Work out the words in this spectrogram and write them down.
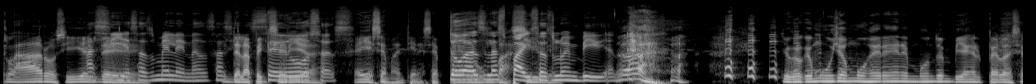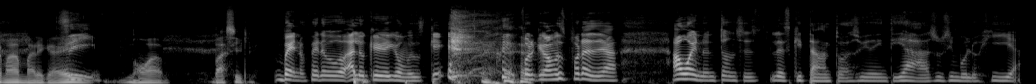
Claro, sí, el así, de, esas melenas el así de la pizzería. sedosas. Ese mantiene ese pelo, Todas las paisas vacile. lo envidian. Yo creo que muchas mujeres en el mundo envían el pelo de ese man, marica. Ey, Sí. No, a- vacile. Bueno, pero a lo que digamos, ¿qué? Porque vamos por allá. Ah, bueno, entonces les quitaban toda su identidad, su simbología.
